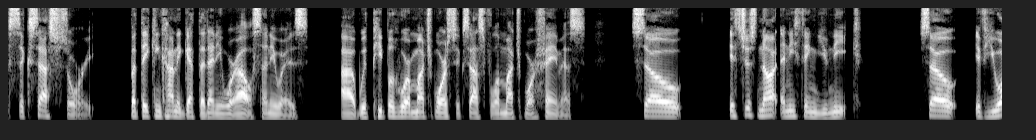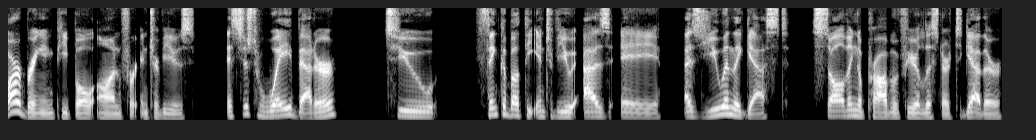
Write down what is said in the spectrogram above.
success story but they can kind of get that anywhere else anyways uh, with people who are much more successful and much more famous. So it's just not anything unique. So if you are bringing people on for interviews it's just way better to think about the interview as a as you and the guest solving a problem for your listener together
